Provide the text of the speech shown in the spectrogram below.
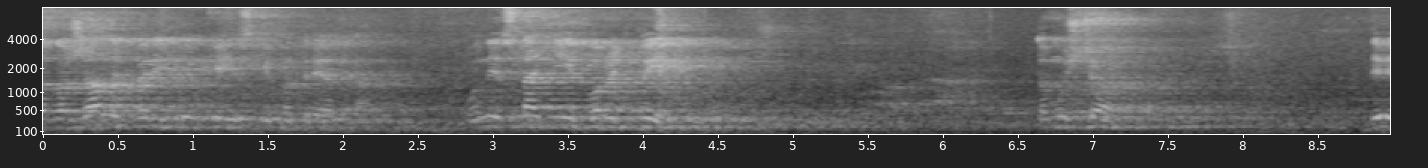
заважали перейти в Київський патріархат. Вони в стадії боротьби. Тому що 90%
